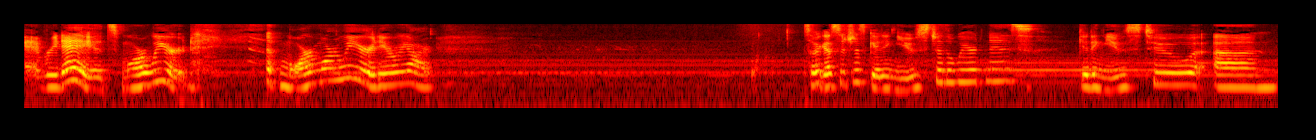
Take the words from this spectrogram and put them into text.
every day it's more weird. more and more weird. Here we are. So I guess it's just getting used to the weirdness, getting used to um,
